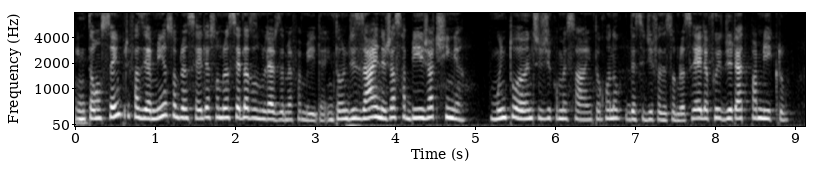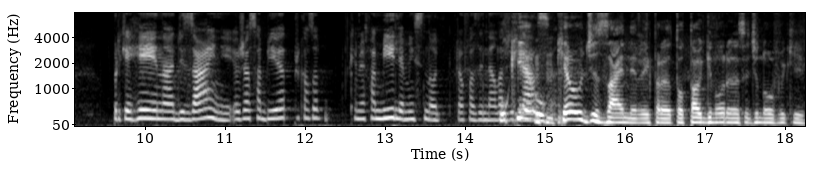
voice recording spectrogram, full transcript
Então, sempre fazia a minha sobrancelha e a sobrancelha das mulheres da minha família. Então, designer já sabia, já tinha muito antes de começar. Então, quando eu decidi fazer sobrancelha, eu fui direto para micro. Porque rena, design, eu já sabia por causa que a minha família me ensinou para fazer nelas o de que graça. É, o que é o designer aí, para total ignorância de novo aqui?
